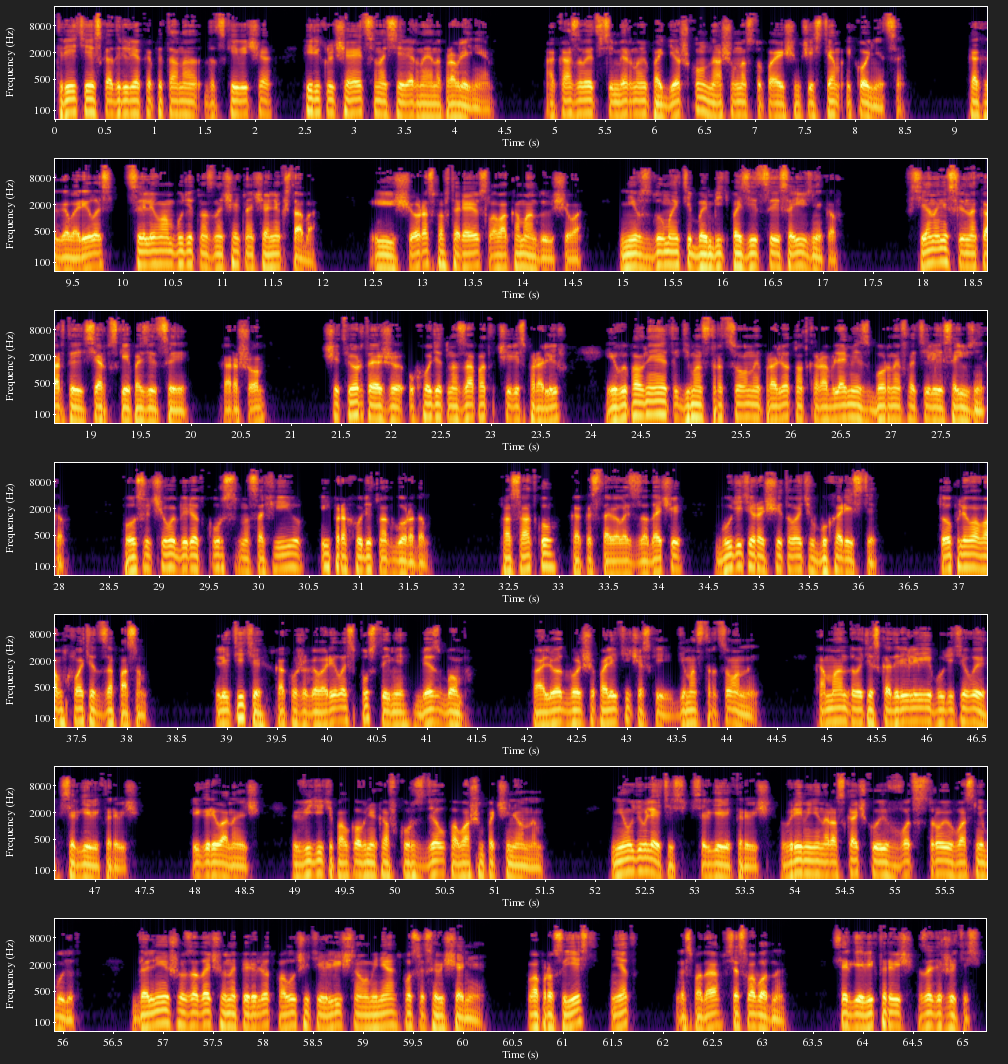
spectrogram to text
Третья эскадрилья капитана Дацкевича переключается на северное направление. Оказывает всемирную поддержку нашим наступающим частям и коннице. Как и говорилось, цели вам будет назначать начальник штаба. И еще раз повторяю слова командующего. Не вздумайте бомбить позиции союзников. Все нанесли на карты сербские позиции. Хорошо. Четвертая же уходит на запад через пролив и выполняет демонстрационный пролет над кораблями сборной флотилии союзников после чего берет курс на Софию и проходит над городом. Посадку, как и ставилось в задаче, будете рассчитывать в Бухаресте. Топлива вам хватит с запасом. Летите, как уже говорилось, пустыми, без бомб. Полет больше политический, демонстрационный. Командовать эскадрильей будете вы, Сергей Викторович. Игорь Иванович, введите полковника в курс дел по вашим подчиненным. Не удивляйтесь, Сергей Викторович, времени на раскачку и ввод в строй у вас не будет. Дальнейшую задачу на перелет получите лично у меня после совещания. Вопросы есть? Нет? Господа, все свободны. Сергей Викторович, задержитесь.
